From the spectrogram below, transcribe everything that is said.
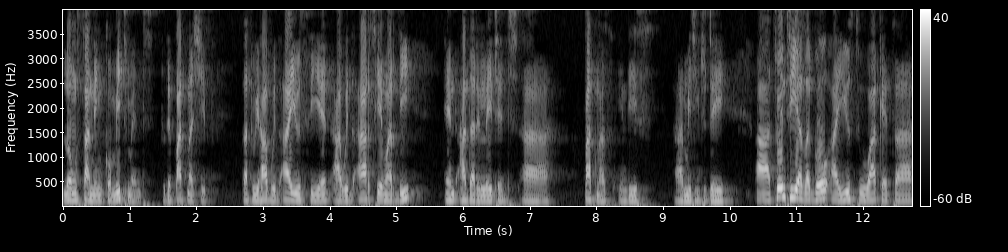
long-standing commitment to the partnership that we have with IUCN, uh, with RCMRD, and other related uh, partners in this uh, meeting today. Uh, 20 years ago, I used to work at uh,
